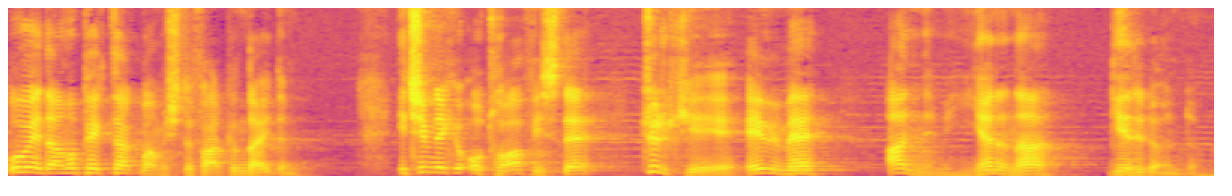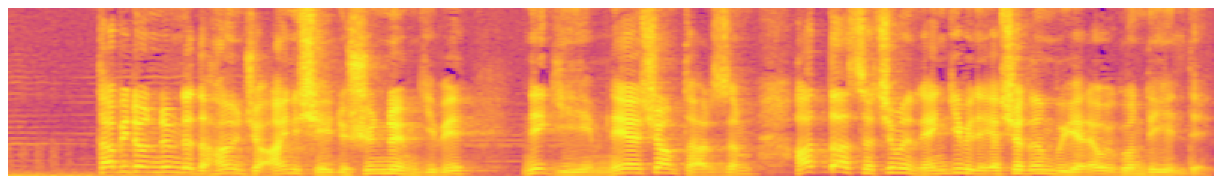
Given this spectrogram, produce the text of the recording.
Bu vedamı pek takmamıştı farkındaydım. İçimdeki o tuhaf hisle Türkiye'ye, evime, annemin yanına geri döndüm. Tabi döndüğümde daha önce aynı şeyi düşündüğüm gibi ne giyim, ne yaşam tarzım, hatta saçımın rengi bile yaşadığım bu yere uygun değildi.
